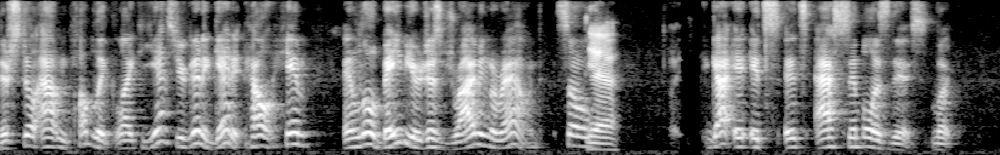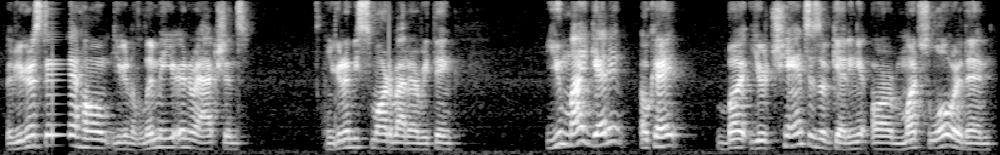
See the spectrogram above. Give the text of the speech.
they're still out in public. Like, yes, you're gonna get it. Hell, him and Lil Baby are just driving around. So Yeah. got it, it's it's as simple as this. Look, if you're gonna stay at home, you're gonna limit your interactions. You're gonna be smart about everything. You might get it, okay, but your chances of getting it are much lower than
